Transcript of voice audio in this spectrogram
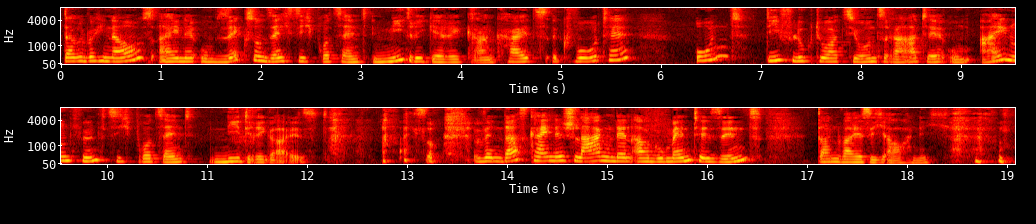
Darüber hinaus eine um 66 Prozent niedrigere Krankheitsquote und die Fluktuationsrate um 51 Prozent niedriger ist. Also, wenn das keine schlagenden Argumente sind, dann weiß ich auch nicht.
